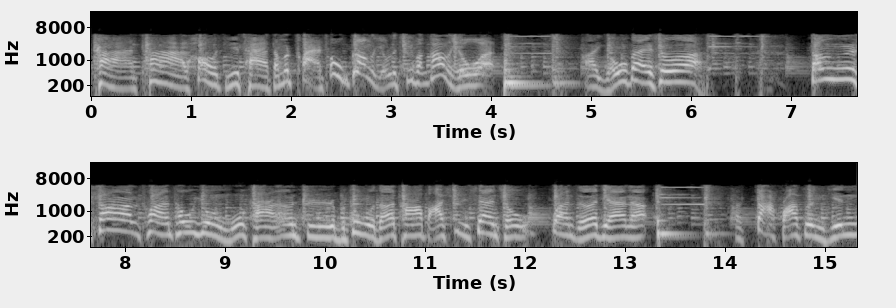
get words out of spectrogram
颤颤好几颤，怎么串头更有了七八杠有啊？啊，有白蛇。登上船头用目看，止不住的他把徐贤秋还得见呢。扎花尊金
